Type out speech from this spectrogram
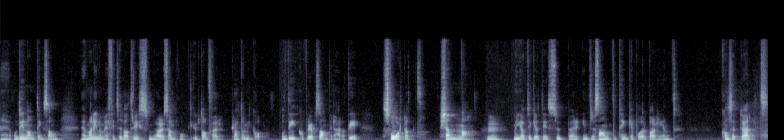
Eh, och det är någonting som eh, man inom effektiv altruismrörelsen och utanför pratar mycket om. Och det kopplar ju också an till det här att det är svårt att känna men jag tycker att det är superintressant att tänka på det bara rent konceptuellt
